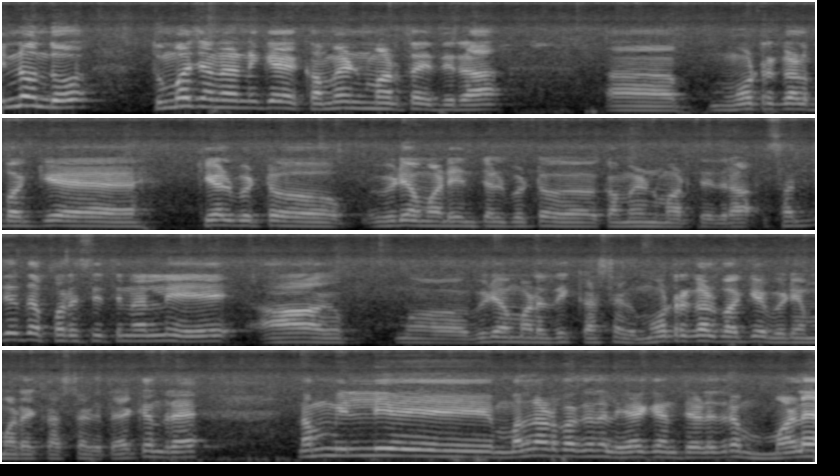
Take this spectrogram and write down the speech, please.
ಇನ್ನೊಂದು, ತುಂಬ ಜನ ನನಗೆ ಕಮೆಂಟ್ ಮಾಡ್ತಾ ಇದ್ದೀರಾ. ಮೋಟ್ರ್ಗಳ ಬಗ್ಗೆ ಕೇಳಿಬಿಟ್ಟು ವಿಡಿಯೋ ಮಾಡಿ ಅಂತೇಳ್ಬಿಟ್ಟು ಕಮೆಂಟ್ ಮಾಡ್ತಿದ್ದೀರಾ ಸದ್ಯದ ಪರಿಸ್ಥಿತಿನಲ್ಲಿ ಆ ವಿಡಿಯೋ ಮಾಡೋದಕ್ಕೆ ಕಷ್ಟ ಆಗುತ್ತೆ. ಮೋಟ್ರ್ಗಳ ಬಗ್ಗೆ ವಿಡಿಯೋ ಮಾಡೋಕ್ಕೆ ಕಷ್ಟ ಆಗುತ್ತೆ. ಯಾಕೆಂದರೆ ನಮ್ಮ ಇಲ್ಲಿ ಮಲೆನಾಡು ಭಾಗದಲ್ಲಿ ಹೇಗೆ ಅಂತ ಹೇಳಿದರೆ, ಮಳೆ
